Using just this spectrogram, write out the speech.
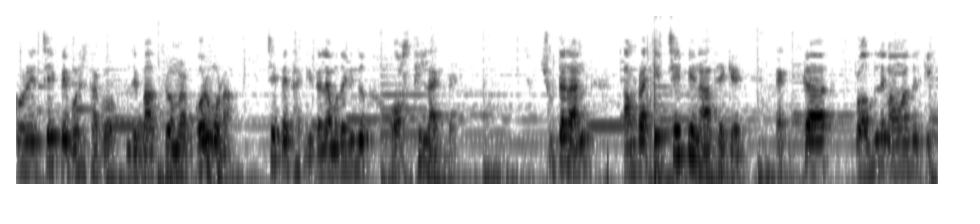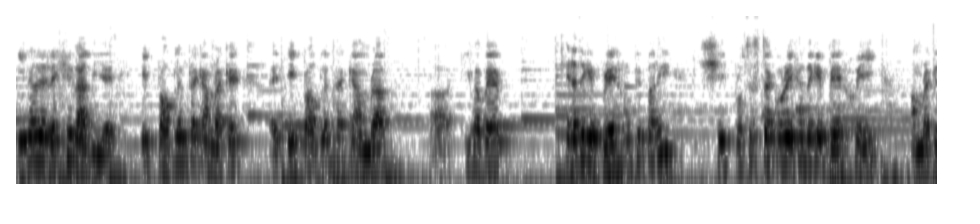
করে চেপে বসে থাকো যে বাথরুম আমরা করব না, চেপে থাকি, তাহলে আমাদের কিন্তু অস্থির লাগবে। সুতরাং আমরা এই চেপে না থেকে একটা প্রবলেম আমাদেরকে ইনারে রেখে না দিয়ে এই প্রবলেমটাকে আমরাকে, এই প্রবলেমটাকে আমরা কীভাবে এটা থেকে বের হতে পারি, সেই প্রচেষ্টা করে এখান থেকে বের হয়েই আমরাকে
